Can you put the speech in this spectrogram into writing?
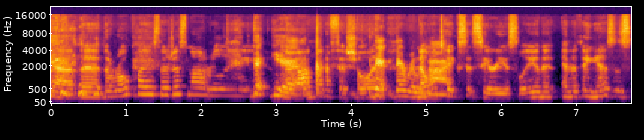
yeah, the the role plays they're just not really the, yeah they're not beneficial. They're, they're really no not. one takes it seriously, and it, and the thing is, is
